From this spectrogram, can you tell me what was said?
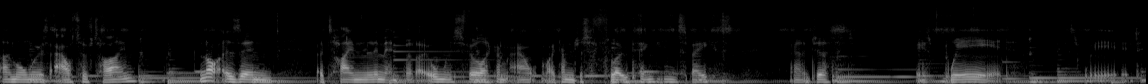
I'm almost out of time. Not as in a time limit, but I almost feel like I'm out, like I'm just floating in space, and it just it's weird. It's weird.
